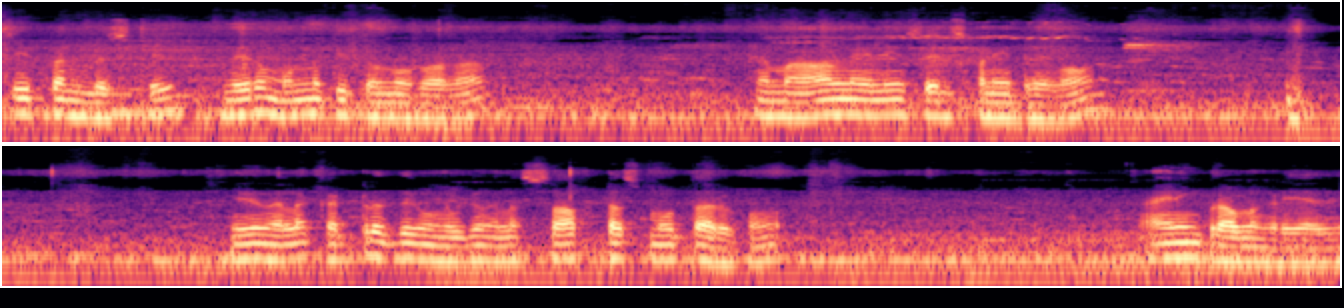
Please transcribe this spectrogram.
சீப் அண்ட் பெஸ்ட்டு வெறும் முந்நூற்றி தொண்ணூறுரூவா தான். நம்ம ஆன்லைன்லேயும் சேல்ஸ் பண்ணிகிட்ருக்கோம் இது நல்லா கட்டுறதுக்கு உங்களுக்கு நல்லா சாஃப்டாக ஸ்மூத்தாக இருக்கும். அயனிங் ப்ராப்ளம் கிடையாது.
